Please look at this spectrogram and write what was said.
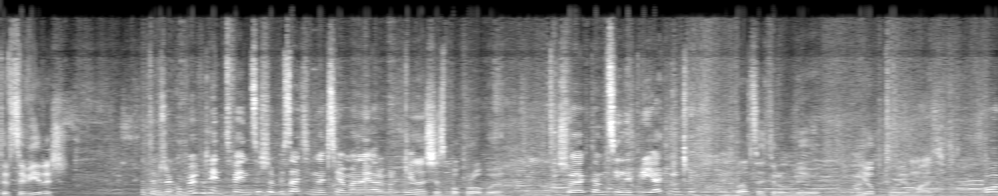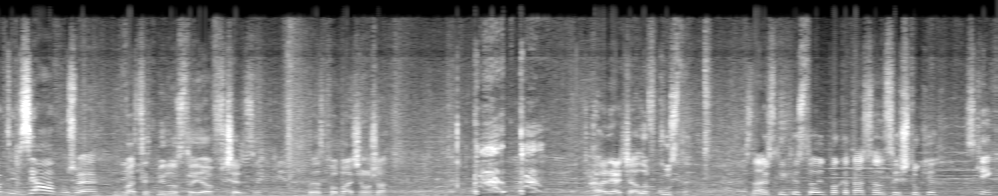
Ти в це віриш? Ти вже купив глінтвейн? Це ж обов'язково тема на ярмарці. Я зараз спробую. Що, як там ціни приятненькі? 20 рублів. Йоп твою мать. О, ти взяв уже. 20 минут стояв в черзі. Зараз побачимо, що гаряче, але вкусне. Знаєш, скільки стоїть покататися на цій штуці? Скільки?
